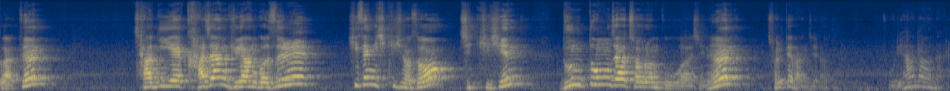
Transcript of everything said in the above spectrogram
같은 자기의 가장 귀한 것을 희생시키셔서 지키신 눈동자처럼 보호하시는 절대 반지라고 우리 하나하나를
